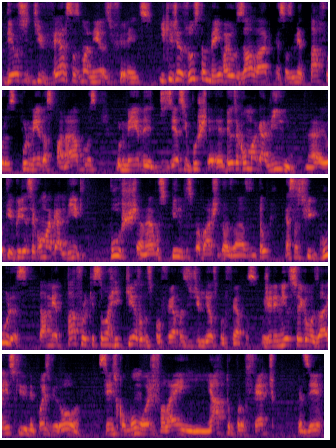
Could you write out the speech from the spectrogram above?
Deus de diversas maneiras diferentes. E que Jesus também vai usar lá essas metáforas por meio das parábolas, por meio de dizer assim, puxa, é, Deus é como uma galinha, né? Eu, eu queria ser como uma galinha que puxa né, os pintos para baixo das asas. Então, essas figuras da metáfora que são a riqueza dos profetas e de ler os profetas. O Jeremias chega a usar isso que depois virou senso comum hoje, falar em ato profético. Quer dizer,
